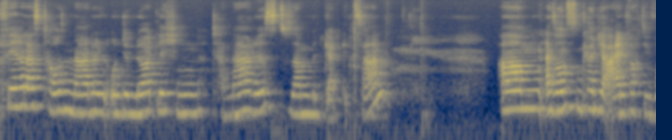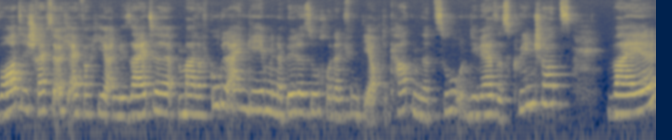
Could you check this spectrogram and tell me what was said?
Ferelas Tausend Nadeln und dem nördlichen Tanaris zusammen mit Gerd Gezahn. Ähm, ansonsten könnt ihr einfach die Worte, ich schreibe sie euch einfach hier an die Seite, mal auf Google eingeben in der Bildersuche und dann findet ihr auch die Karten dazu und diverse Screenshots, weil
